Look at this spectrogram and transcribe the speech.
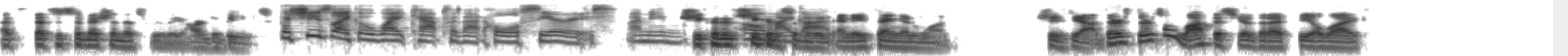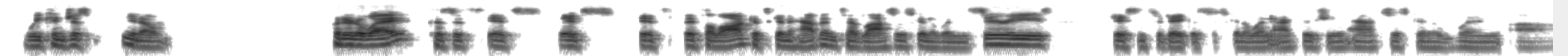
that's that's a submission that's really hard to beat. But she's like a white cap for that whole series. I mean, She could have she Oh could have submitted God. anything and won. She's yeah. There's there's a lot this year that I feel like we can just you know put it away because it's it's it's it's it's a lock. It's going to happen. Ted Lasso is going to win the series. Jason Sudeikis is going to win actor. Gene Hacks is going to win uh,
